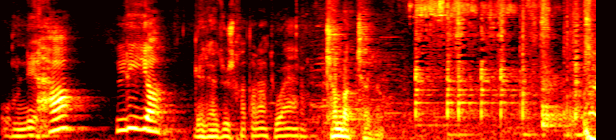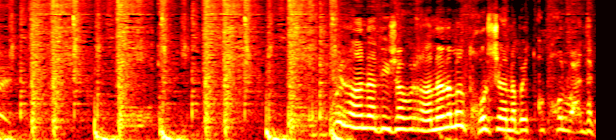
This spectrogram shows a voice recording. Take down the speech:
ومنيحة ليا. قال هادوش خطرات واعرة كمك تشرب؟ رانا ديجا وين رانا أنا ما ندخلش أنا بغيت تدخل وحدك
